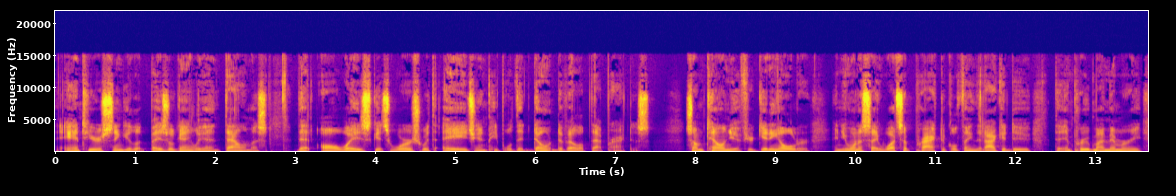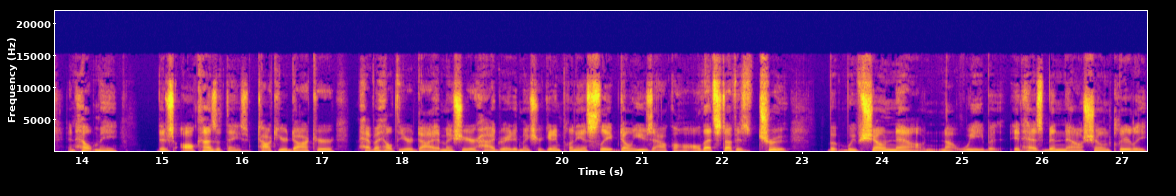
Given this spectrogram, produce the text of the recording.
the anterior cingulate, basal ganglia, and thalamus that always gets worse with age in people that don't develop that practice. So I'm telling you, if you're getting older and you want to say, what's a practical thing that I could do to improve my memory and help me? There's all kinds of things. Talk to your doctor, have a healthier diet, make sure you're hydrated, make sure you're getting plenty of sleep, don't use alcohol. All that stuff is true. But we've shown now, not we, but it has been now shown clearly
